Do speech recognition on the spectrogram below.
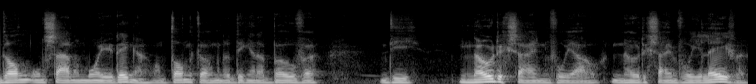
dan ontstaan er mooie dingen. Want dan komen er dingen naar boven die nodig zijn voor jou, nodig zijn voor je leven.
